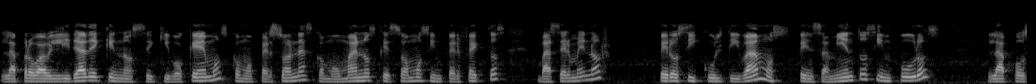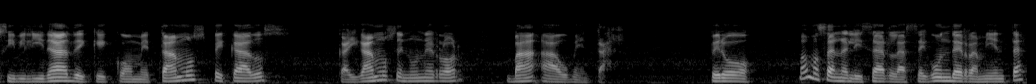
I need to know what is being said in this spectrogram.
la probabilidad de que nos equivoquemos como personas, como humanos que somos imperfectos, va a ser menor. Pero si cultivamos pensamientos impuros, la posibilidad de que cometamos pecados, caigamos en un error, va a aumentar. Pero vamos a analizar la segunda herramienta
